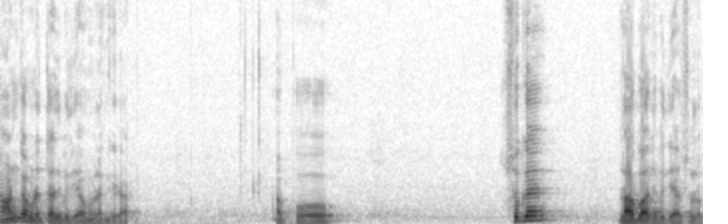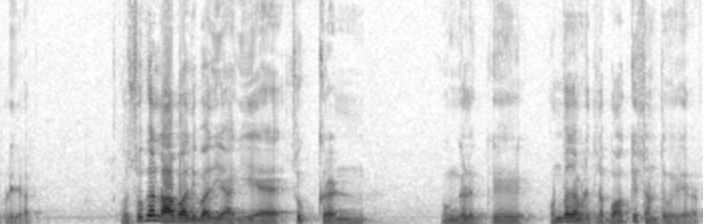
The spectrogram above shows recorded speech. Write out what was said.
நான்காம் இடத்து அதிபதியாகவும் விளங்குகிறார். அப்போது சுக லாபாதிபதியாக சொல்லப்படுகிறார். இப்போ சுக லாபாதிபதியாகிய சுக்ரன் உங்களுக்கு ஒன்பதாம் இடத்துல பாக்கியஸ்தானத்தை வருகிறார்.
